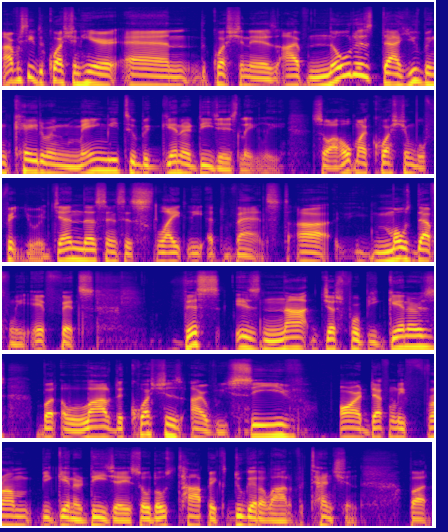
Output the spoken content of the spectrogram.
I received a question here, and the question is I've noticed that you've been catering mainly to beginner DJs lately. So I hope my question will fit your agenda since it's slightly advanced. Uh, most definitely, it fits. This is not just for beginners, but a lot of the questions I receive are definitely from beginner DJs. So those topics do get a lot of attention. But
